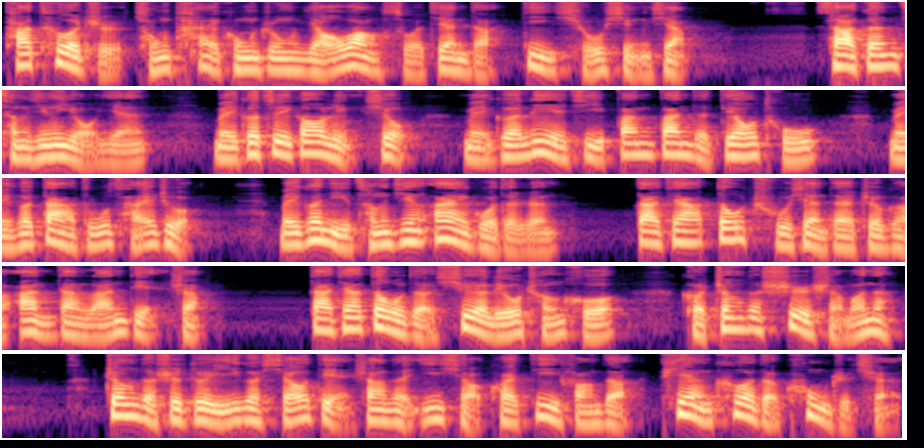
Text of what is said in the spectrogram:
它特指从太空中遥望所见的地球形象。萨根曾经有言：每个最高领袖，每个劣迹斑斑的雕徒，每个大独裁者，每个你曾经爱过的人。大家都出现在这个暗淡蓝点上，大家斗得血流成河，可争的是什么呢？争的是对一个小点上的一小块地方的片刻的控制权。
